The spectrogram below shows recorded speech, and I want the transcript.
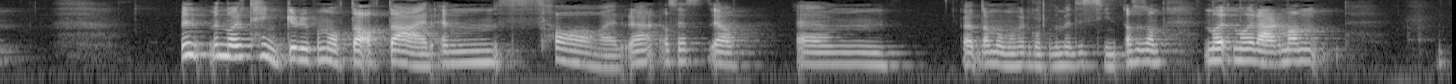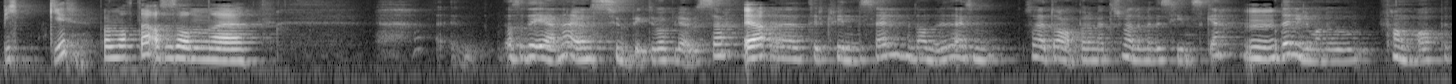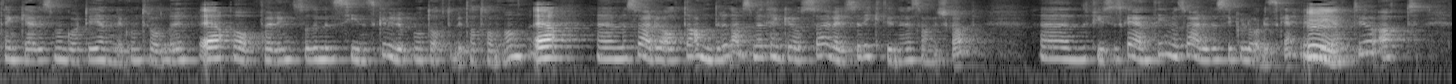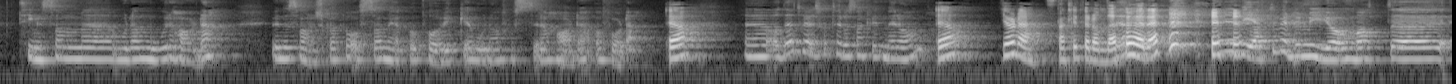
Men, men når tenker du på en måte at det er en fare Altså, jeg Ja. ja, da må man vel gå på det medisin... Altså sånn Når, når er det man bikker, på en måte? Altså sånn eh, Altså Det ene er jo en subjektiv opplevelse Ja. eh, til kvinnen selv. Men det andre er liksom, så er det et annet parameter som er det medisinske. Mm. Og det vil man jo fange opp tenker jeg, hvis man går til jevnlige kontroller Ja. på oppfølging. Så det medisinske vil jo på en måte ofte bli tatt hånd om. Ja. Eh, Men så er det jo alt det andre da, som jeg tenker også er vel så viktig under et svangerskap. Eh, Det fysiske er én ting, men så er det det psykologiske. Vi Mm. vet jo at ting som eh, hvordan mor har det under svangerskapet, også er med på å påvirke hvordan fosteret har det og får det. Ja. Eh, Og det tror jeg vi skal tørre å snakke litt mer om. ja. Gjør det. Snakk litt mer om det. Få høre. Vi vet jo veldig mye om at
